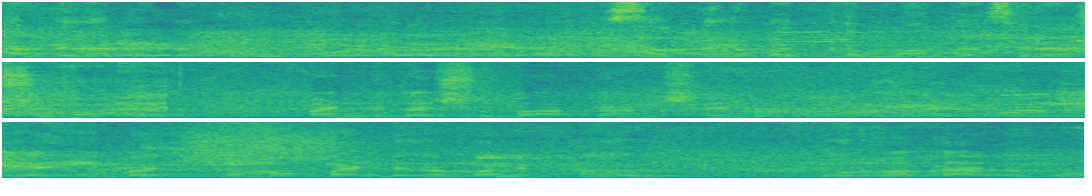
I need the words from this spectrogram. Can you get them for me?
తల్లిదండ్రులకు సద్దుల బతుకమ్మ దసరా శుభ పండుగ శుభాకాంక్షలు. ఇంకా ఈ బతుకమ్మ పండుగ మనకు పూర్వకాలము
